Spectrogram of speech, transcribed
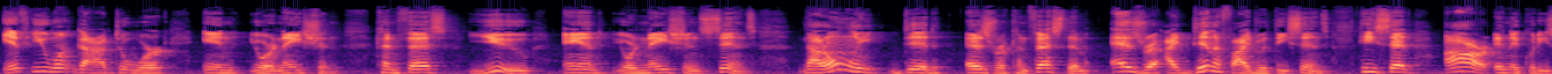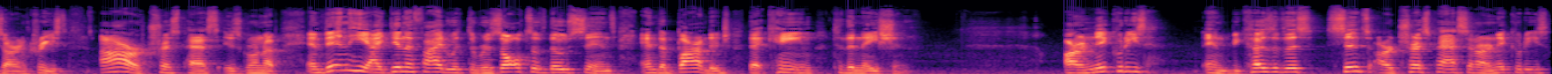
If you want God to work in your nation, confess you and your nation's sins. Not only did Ezra confess them, Ezra identified with these sins. He said, Our iniquities are increased, our trespass is grown up. And then he identified with the results of those sins and the bondage that came to the nation. Our iniquities, and because of this, since our trespass and our iniquities,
